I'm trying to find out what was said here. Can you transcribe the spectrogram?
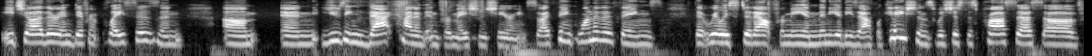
each other in different places and um, and using that kind of information sharing. So I think one of the things that really stood out for me in many of these applications was just this process of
